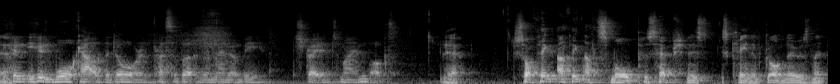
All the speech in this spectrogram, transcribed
You, Yeah. couldn't, you couldn't walk out of the door and press a button and then it would be straight into my inbox. Yeah. So I think I think that small perception is, is kind of gone now, isn't it?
